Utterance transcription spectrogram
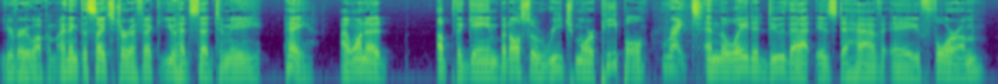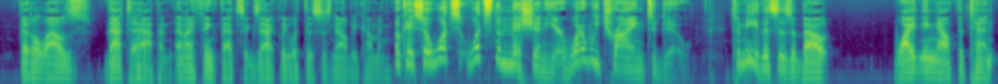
You're very welcome. I think the site's terrific. You had said to me, "Hey, I want to up the game, but also reach more people." Right. And the way to do that is to have a forum that allows that to happen. And I think that's exactly what this is now becoming. Okay, so what's what's the mission here? What are we trying to do? To me, this is about widening out the tent.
